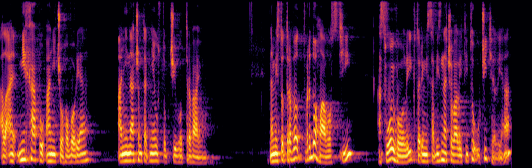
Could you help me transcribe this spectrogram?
ale nechápu ani čo hovoria, ani na čom tak neústupčivo trvajú. Namiesto tvrdohlavosti a svoj vôli, ktorými sa vyznačovali títo učitelia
